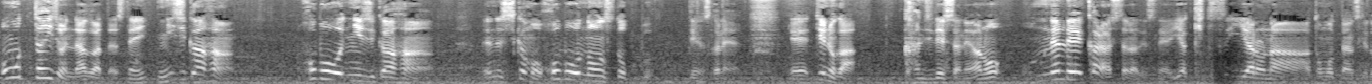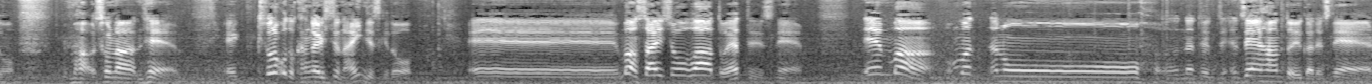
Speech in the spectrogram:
思った以上に長かったですね。2時間半。ほぼ2時間半。でしかも、ほぼノンストップっていうんですかね。えー、っていうのが感じでしたね。あの、年齢からしたらですね、いや、きついやろなと思ったんですけど、まあ、そんなね、えそんなこと考える必要ないんですけど、えー、まあ最初わーっとやってですね、で、まあ、まあのー、なんて前半というかですね、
